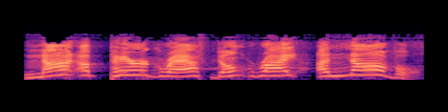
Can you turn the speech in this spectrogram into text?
Not a paragraph, don't write a novel.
